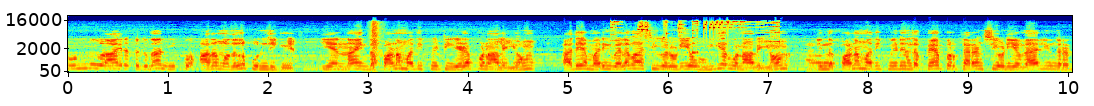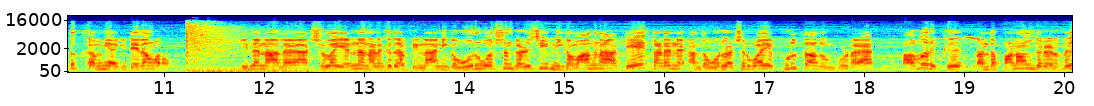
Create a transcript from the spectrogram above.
தொண்ணூறு ஆயிரத்துக்கு தான் நிற்கும். அதை முதல்ல புரிஞ்சுக்கங்க. ஏன்னா இந்த பண மதிப்பீட்டு இழப்புனாலையும் அதே மாதிரி விலைவாசிகளுடைய உயர்வுனாலையும் இந்த பண மதிப்பீடு இந்த பேப்பர் கரன்சியோடைய வேல்யூங்கிறது கம்மியாகிட்டே தான் வரும். இதனால ஆக்சுவலா என்ன நடக்குது அப்படின்னா நீங்க ஒரு வருஷம் கழிச்சு நீங்க வாங்கின அதே கடனை அந்த ஒரு லட்சம் ரூபாயை கொடுத்தாலும் கூட அவருக்கு அந்த பணம்ங்கிறது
